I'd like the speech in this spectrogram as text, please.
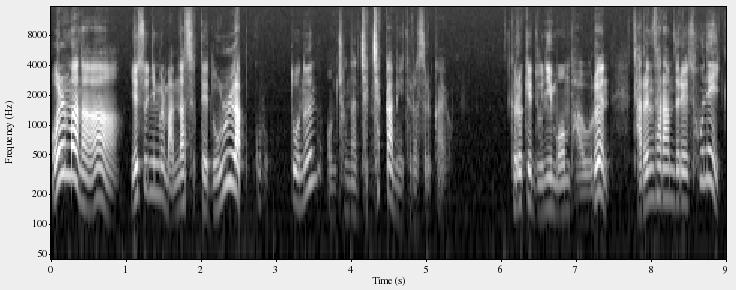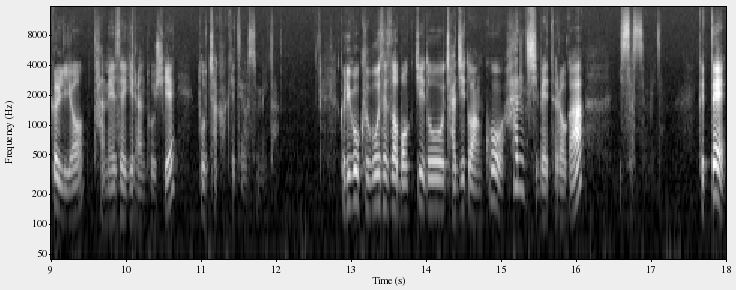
얼마나 예수님을 만났을 때 놀랍고 또는 엄청난 죄책감이 들었을까요? 그렇게 눈이 먼 바울은 다른 사람들의 손에 이끌려 다메섹이란 도시에 도착하게 되었습니다. 그리고 그곳에서 먹지도 자지도 않고 한 집에 들어가 있었습니다. 그때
